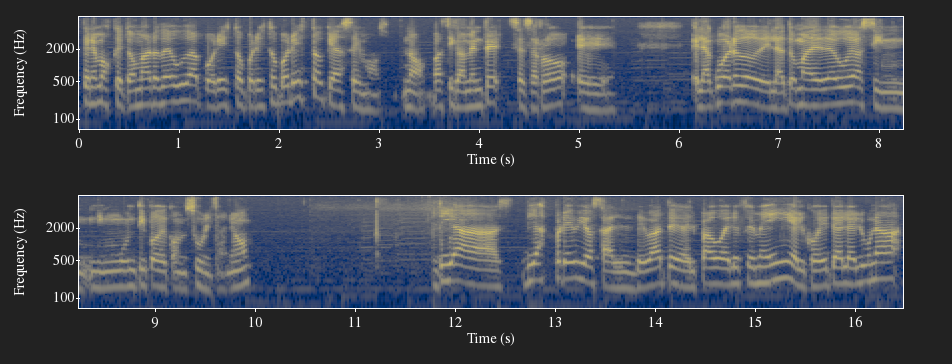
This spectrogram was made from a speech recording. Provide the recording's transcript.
tenemos que tomar deuda por esto, por esto, por esto, ¿qué hacemos? No, básicamente se cerró eh, el acuerdo de la toma de deuda sin ningún tipo de consulta, ¿no? Días, días previos al debate del pago del FMI, el cohete a la luna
